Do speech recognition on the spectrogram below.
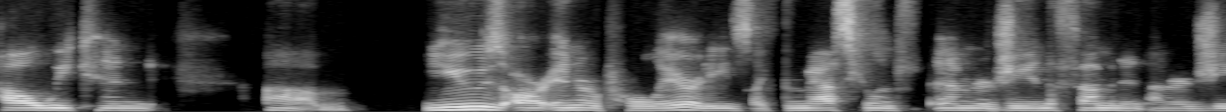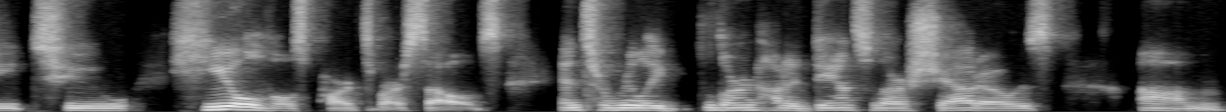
how we can um, use our inner polarities like the masculine energy and the feminine energy to heal those parts of ourselves and to really learn how to dance with our shadows um,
